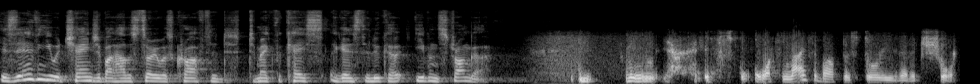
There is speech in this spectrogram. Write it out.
Is there anything you would change about how the story was crafted to make the case against Aluko even stronger? I mean, it's, what's nice about the story is that it's short.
